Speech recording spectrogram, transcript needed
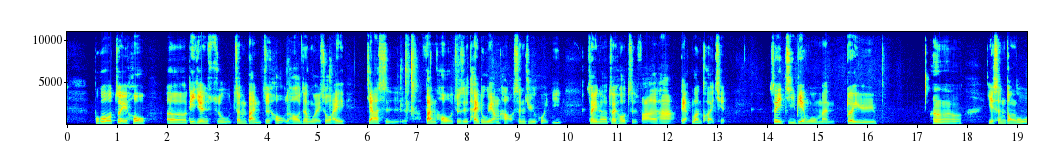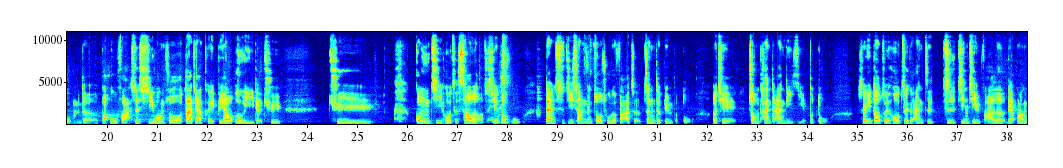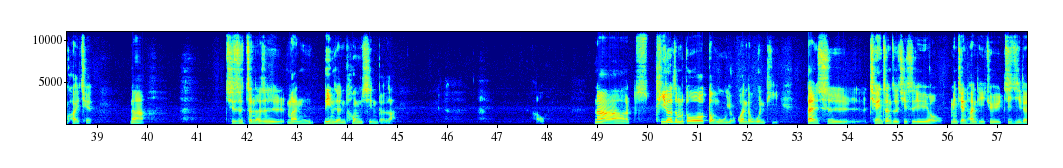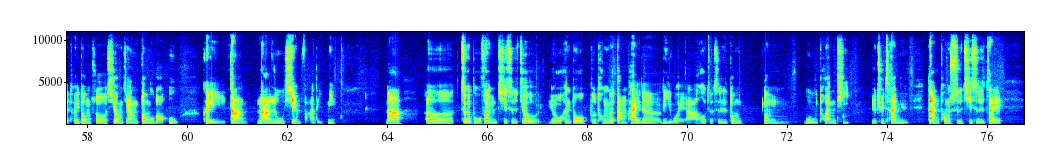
不过最后，呃，地检署侦办之后，然后认为说，哎，驾驶饭后就是态度良好，深具悔意，所以呢，最后只罚了他两万块钱。所以，即便我们对于，嗯，野生动物，我们的保护法是希望说，大家可以不要恶意的去去攻击或者骚扰这些动物。但实际上能做出的法则真的并不多，而且重判的案例也不多，所以到最后这个案子只仅仅罚了两万块钱，那其实真的是蛮令人痛心的啦。那提了这么多动物有关的问题。但是前一阵子其实也有民间团体去积极的推动，说希望将动物保护可以纳纳入宪法里面。那呃这个部分其实就有很多不同的党派的立委啊，或者是动动物团体有去参与，但同时其实在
